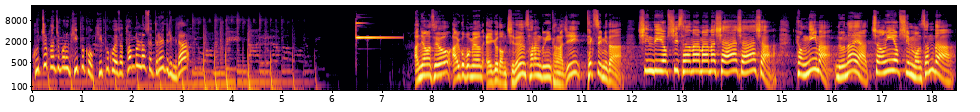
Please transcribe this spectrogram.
굿즈 판촉물은 기프코, 기프코에서 텀블러 세트를 드립니다. 안녕하세요. 알고 보면 애교 넘치는 사랑둥이 강아지 덱스입니다. 신디 없이 사나마나 샤샤샤. 형님아, 누나야, 정이 없이 못 산다.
